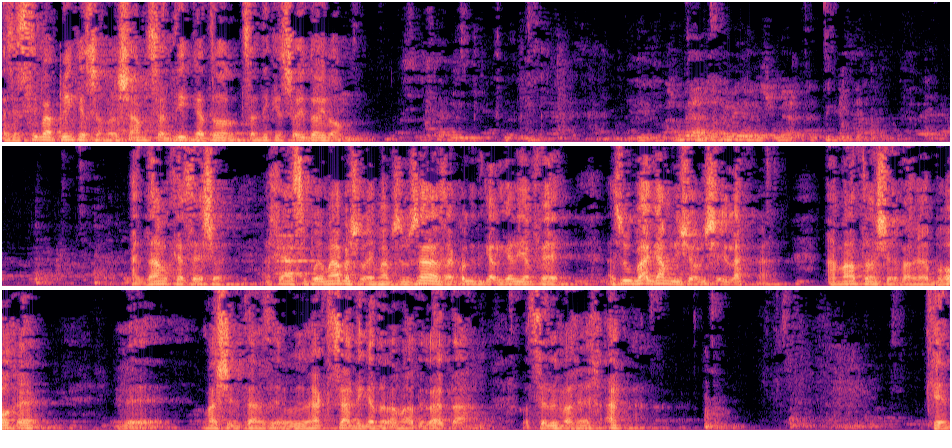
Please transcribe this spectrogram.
אז אצלי בפינקס נרשם צדיק גדול, צדיק יסוי דוילום. אדם כזה שאחרי הסיפור עם אבא שלו, עם המזוזה, אז הכל התגלגל יפה. אז הוא בא גם לשאול שאלה. אמרת לו שיברר ברוכה, ומה שניתן זה, הוא רק צדיק גדול, אמרתי לו, אתה רוצה לברך? כן.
